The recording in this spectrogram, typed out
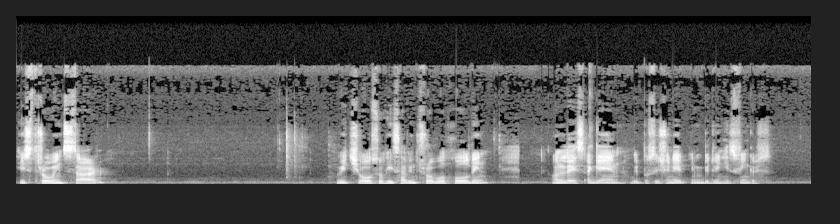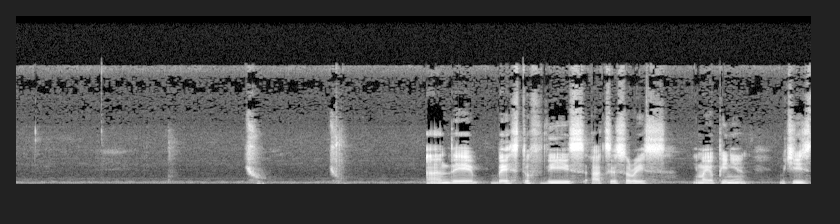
His throwing star, which also he's having trouble holding unless again we position it in between his fingers and the best of these accessories in my opinion which is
